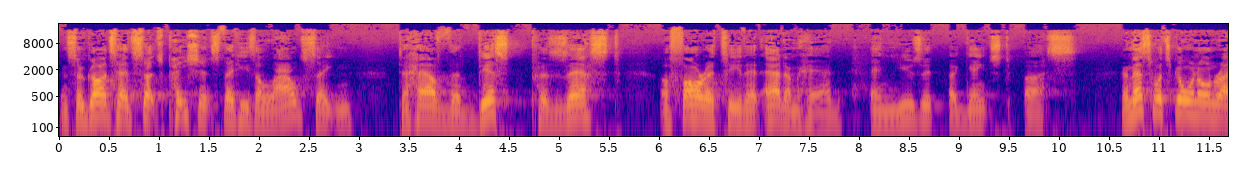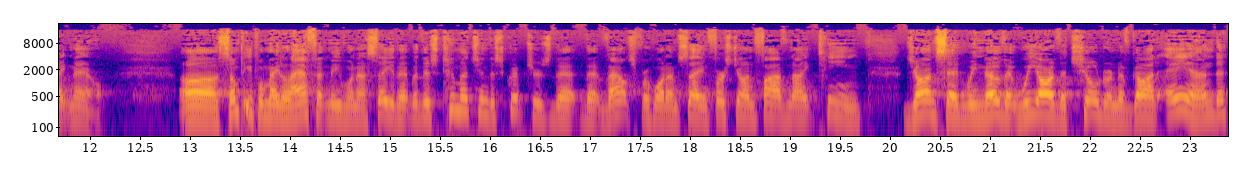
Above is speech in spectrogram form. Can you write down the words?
And so God's had such patience that he's allowed Satan to have the dispossessed authority that Adam had and use it against us. And that's what's going on right now. Uh, some people may laugh at me when I say that, but there's too much in the scriptures that, that vouch for what I'm saying. 1 John 5 19 John said, We know that we are the children of God and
